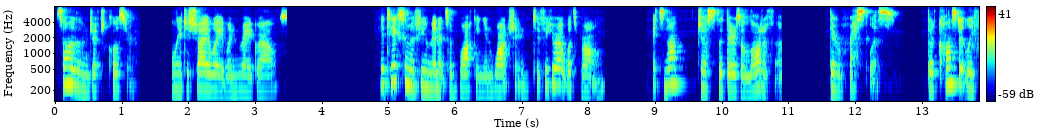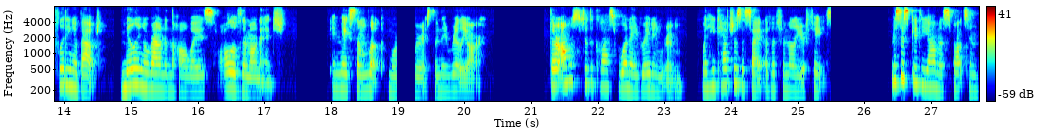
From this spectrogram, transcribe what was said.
Some of them drift closer, only to shy away when Rei growls. It takes him a few minutes of walking and watching to figure out what's wrong. It's not just that there's a lot of them. They're restless. They're constantly flitting about, milling around in the hallways, all of them on edge. It makes them look more numerous than they really are. They're almost to the Class 1A rating room when he catches a sight of a familiar face. Mrs. Kitayama spots him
